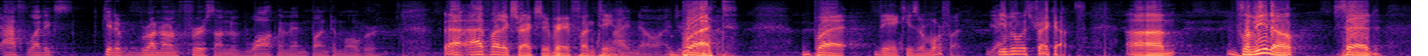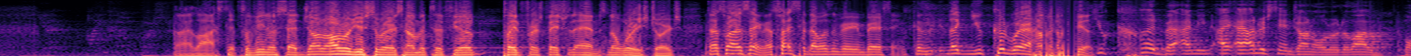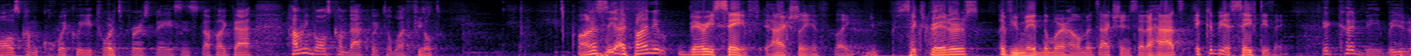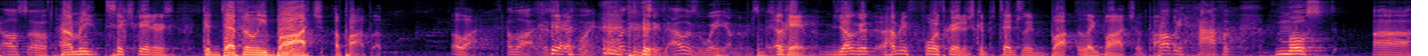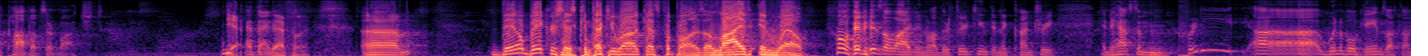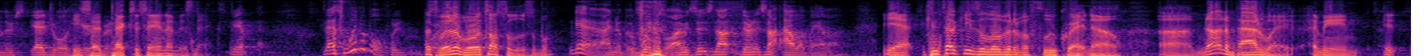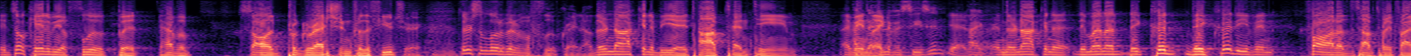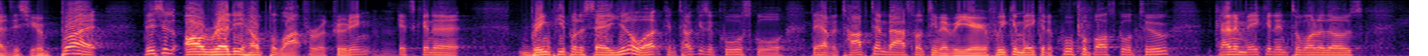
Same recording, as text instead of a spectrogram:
Athletics get a run on first on the walk and then bunt him over. Uh, Athletics are actually a very fun team. I know. I just but but the Yankees are more fun, Yeah. even with strikeouts. Um, Flavino said, I lost it. Flavino said John Olerud used to wear his helmet to the field, played first base for the M's. No worries, George. And that's what I was saying. That's why I said that wasn't very embarrassing because like you could wear a helmet on the field. You could, but I mean, I, I understand John Olerud. A lot of balls come quickly towards first base and stuff like that. How many balls come back quick to left field? Honestly, I find it very safe. Actually, if like you sixth graders, if you made them wear helmets actually instead of hats, it could be a safety thing. It could be, but you'd also How many sixth graders could definitely botch a pop up? A lot. A lot. That's a good point. I wasn't six. I was way younger than six. Okay, younger. How many fourth graders could potentially bo- like botch a pop? Probably half of most uh, pop-ups are botched. Yeah, definitely. Um, Dale Baker says Kentucky Wildcats football is alive and well. Oh, it is alive and well. They're 13th in the country, and they have some pretty uh, winnable games left on their schedule. He said Texas A&M is next. Yep, that's winnable for. That's for- winnable. It's also losable. Yeah, I know, but winnable. I mean, it's not. It's not Alabama. Yeah, Kentucky's a little bit of a fluke right now. Um, not in a bad way. I mean, it, it's okay to be a fluke, but have a solid progression for the future. Mm-hmm. There's a little bit of a fluke right now. They're not going to be a top ten team. I mean, At the like end of the season. Yeah, I agree. and they're not gonna. They might not. They could. They could even fall out of the top twenty-five this year. But this has already helped a lot for recruiting. Mm-hmm. It's gonna bring people to say, you know what, Kentucky's a cool school. They have a top ten basketball team every year. If we can make it a cool football school too, kind of make it into one of those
